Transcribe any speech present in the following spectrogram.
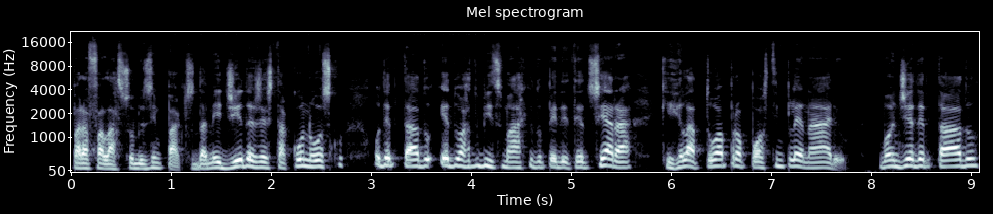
Para falar sobre os impactos da medida, já está conosco o deputado Eduardo Bismarck, do PDT do Ceará, que relatou a proposta em plenário. Bom dia, deputado.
